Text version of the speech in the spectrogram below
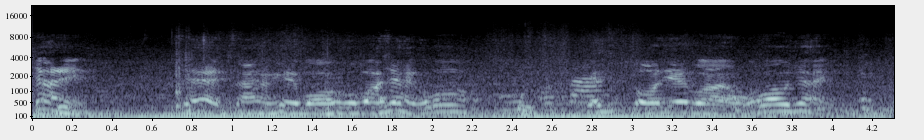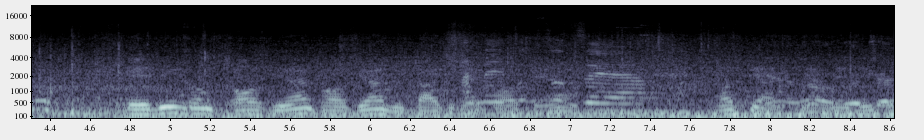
真系，真系三个五五百真系五包，跟大只话五包真系。下顶讲头前啊，头前是搭一个头前啊。我定定你讲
